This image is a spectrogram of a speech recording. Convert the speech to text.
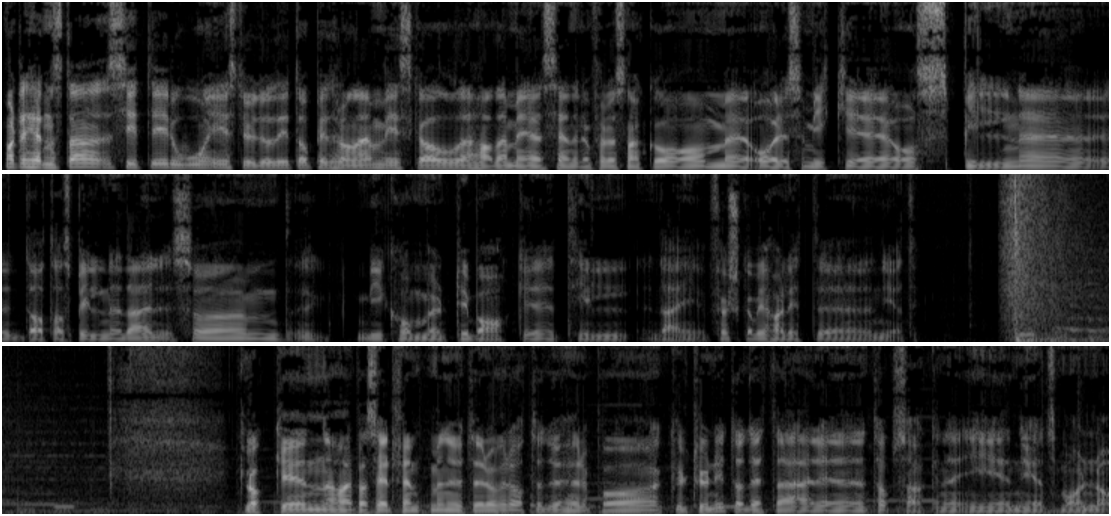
Marte Hedenstad, sitt i ro i studioet ditt oppe i Trondheim. Vi skal ha deg med senere for å snakke om eh, året som gikk eh, og spillene, dataspillene der. Så vi kommer tilbake til deg. Først skal vi ha litt nyheter. Klokken har passert 15 minutter over åtte. Du hører på Kulturnytt, og dette er eh, toppsakene i Nyhetsmorgen nå.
